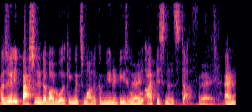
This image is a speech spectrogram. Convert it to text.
i was really passionate about working with smaller communities who do artisanal stuff. Right. and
